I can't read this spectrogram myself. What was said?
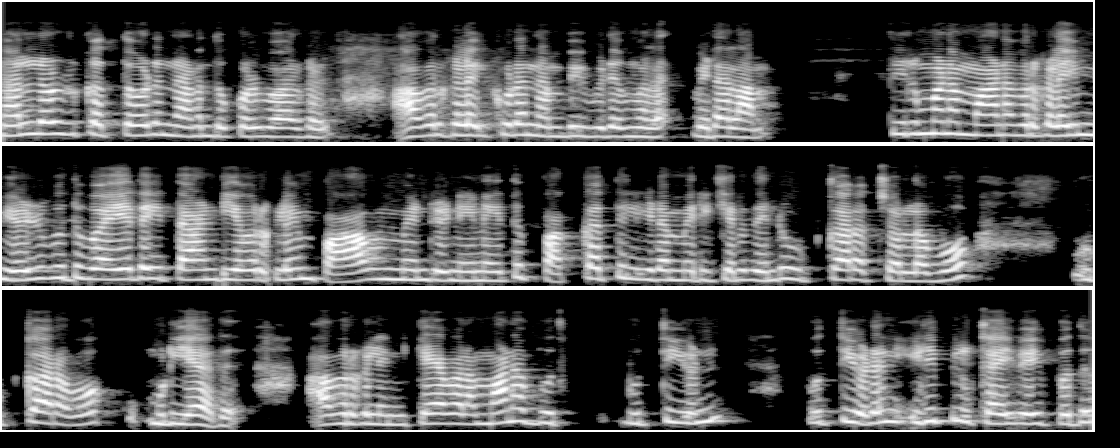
நல்லொழுக்கத்தோடு நடந்து கொள்வார்கள். அவர்களை கூட நம்பி விடும் விடலாம். திருமணமானவர்களையும் எழுபது வயதை தாண்டியவர்களையும் பாவம் என்று நினைத்து பக்கத்தில் இடம் இருக்கிறது என்று உட்கார சொல்லவோ உட்காரவோ முடியாது. அவர்களின் கேவலமான புத் புத்தியுன் புத்தியுடன் இடுப்பில் கை வைப்பது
